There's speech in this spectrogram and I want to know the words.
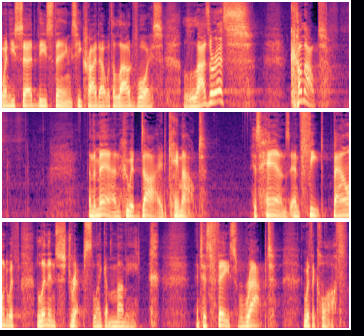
when he said these things, he cried out with a loud voice, Lazarus, come out. And the man who had died came out, his hands and feet bound with linen strips like a mummy and his face wrapped with a cloth.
